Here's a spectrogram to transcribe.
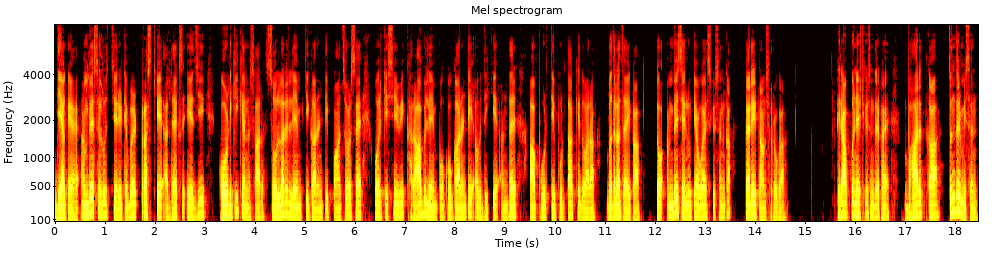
दिया गया है। अम्बे सलूस चैरिटेबल ट्रस्ट के अध्यक्ष ए जी कोडगी के अनुसार सोलर लैम्प की गारंटी पाँच वर्ष है और किसी भी खराब लैंपों को गारंटी अवधि के अंदर आपूर्तिपूर्ता के द्वारा बदला जाएगा। तो अम्बे सेलू क्या होगा इस क्वेश्चन का? करेक्ट आंसर होगा। फिर आपको नेक्स्ट क्वेश्चन देखा है। भारत का चंद्र मिशन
